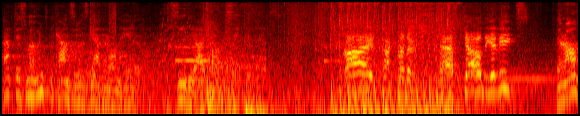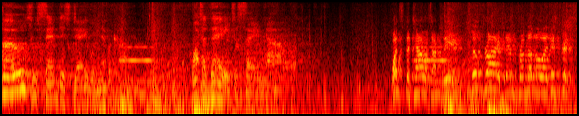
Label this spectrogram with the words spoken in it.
At this moment, the councillors gather on Halo to see the icon's sacred place. Rise, Brothers! Cast down the elites! There are those who said this day would never come. What are they to say now? Once the towers are cleared, we'll drive them from the lower districts!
